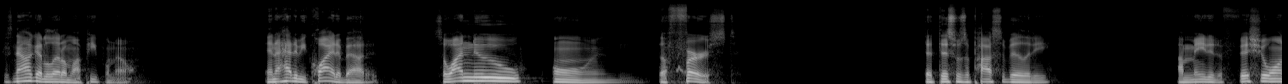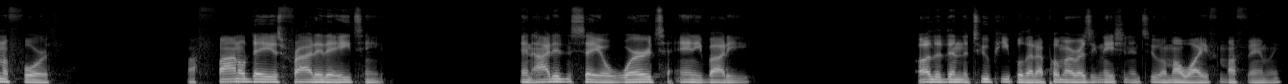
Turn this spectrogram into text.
Because now I got to let all my people know. And I had to be quiet about it. So I knew on the first that this was a possibility I made it official on the 4th. My final day is Friday the 18th. And I didn't say a word to anybody other than the two people that I put my resignation into and my wife and my family.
